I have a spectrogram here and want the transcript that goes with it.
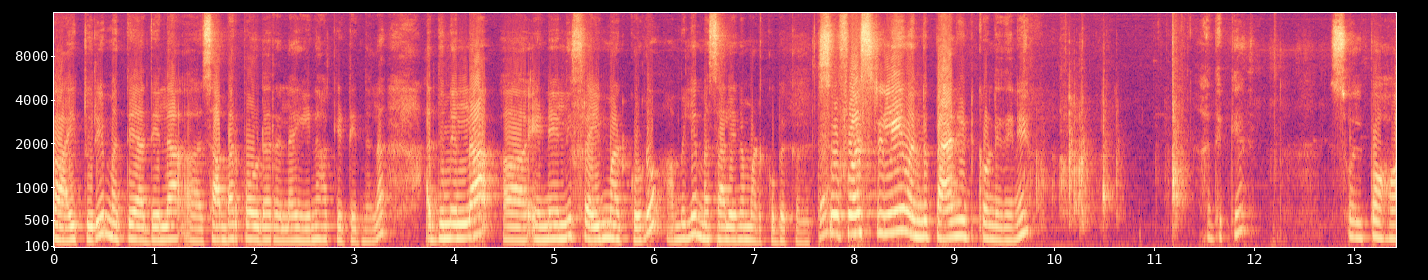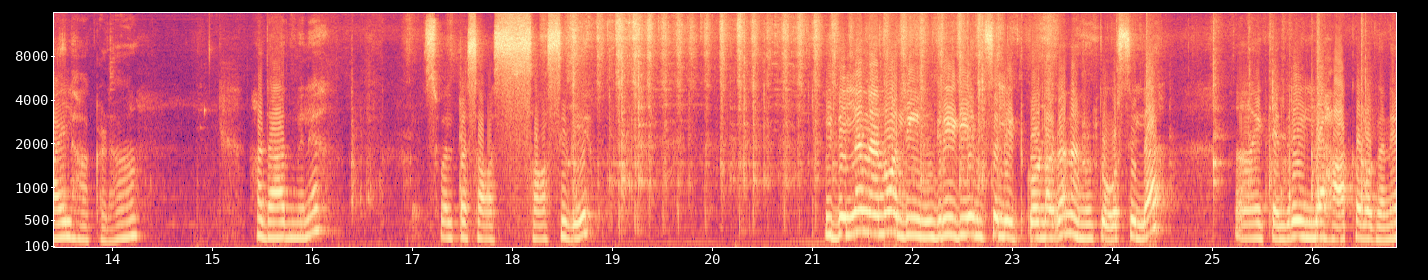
ಕಾಯಿ ತುರಿ ಮತ್ತೆ ಅದೆಲ್ಲ ಸಾಂಬಾರ್ ಪೌಡರ್ ಎಲ್ಲ ಏನು ಹಾಕಿಟ್ಟಿದ್ನಲ್ಲ, ಅದನ್ನೆಲ್ಲ ಎಣ್ಣೆಯಲ್ಲಿ ಫ್ರೈ ಮಾಡಿಕೊಂಡು ಆಮೇಲೆ ಮಸಾಲೆನ ಮಾಡ್ಕೋಬೇಕಾಗುತ್ತೆ. ಸೊ ಫಸ್ಟ್ ಇಲ್ಲಿ ಒಂದು ಪ್ಯಾನ್ ಇಟ್ಕೊಂಡಿದ್ದೀನಿ. ಅದಕ್ಕೆ ಸ್ವಲ್ಪ ಆಯಿಲ್ ಹಾಕೋಣ. ಅದಾದಮೇಲೆ ಸ್ವಲ್ಪ ಸಾಸ್ ಸಾಸಿವೆ ಇದೆಲ್ಲ ನಾನು ಅಲ್ಲಿ ಇಂಗ್ರೀಡಿಯೆಂಟ್ಸಲ್ಲಿ ಇಟ್ಕೊಂಡಾಗ ನಾನು ತೋರಿಸಿಲ್ಲ. ಯಾಕೆಂದರೆ ಇಲ್ಲೇ ಹಾಕೋವಾಗನೇ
